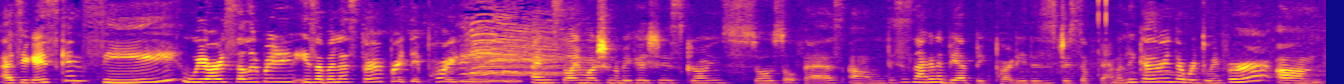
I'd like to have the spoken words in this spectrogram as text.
As you guys can see, we are celebrating Isabella's third birthday party. I'm so emotional because she's growing so so fast. Um, this is not gonna be a big party. This is just a family gathering that we're doing for her. Um,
